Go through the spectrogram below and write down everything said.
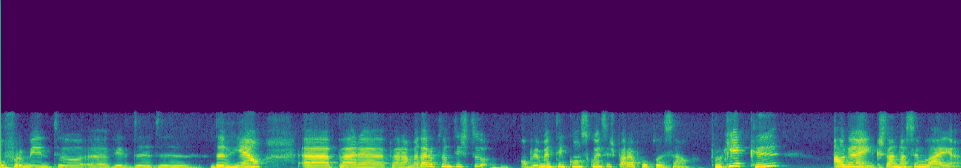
o fermento vir de, de, de avião uh, para, para a Madeira. Portanto, isto obviamente tem consequências para a população. Porquê que alguém que está na Assembleia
